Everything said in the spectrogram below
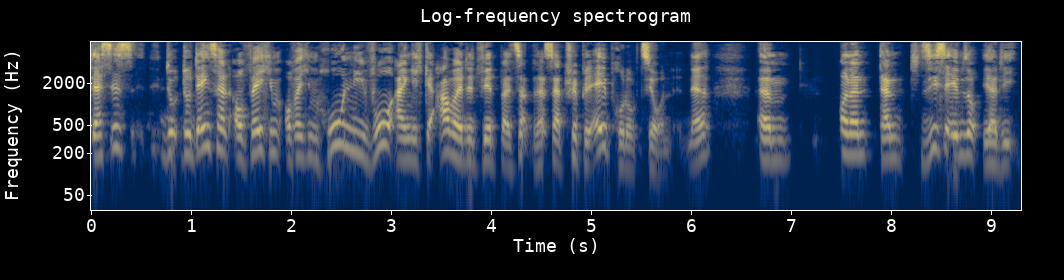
Das ist, du, du denkst halt, auf welchem, auf welchem hohen Niveau eigentlich gearbeitet wird. Das ist ja AAA-Produktion, ne? Ähm, und dann, dann siehst du eben so, ja, die,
